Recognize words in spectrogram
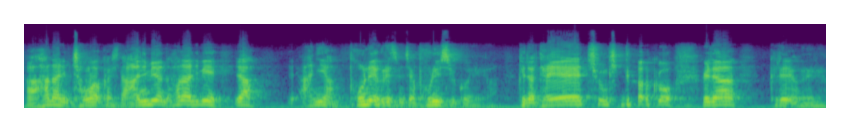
아 하나님 정확하시다. 아니면 하나님이 야 아니야 보내 그랬으면 제가 보내실 거예요. 그냥 대충 기도하고 그냥 그래요 그래요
